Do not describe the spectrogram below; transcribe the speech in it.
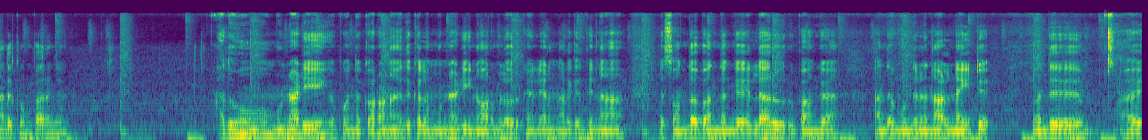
நடக்கும் பாருங்கள் அதுவும் முன்னாடி இப்போ இந்த கொரோனா இதுக்கெல்லாம் முன்னாடி நார்மலாக ஒரு கல்யாணம் நடக்குதுன்னா சொந்த பந்தங்க எல்லோரும் இருப்பாங்க. அந்த முந்தின நாள் நைட்டு வந்து அஹ்,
